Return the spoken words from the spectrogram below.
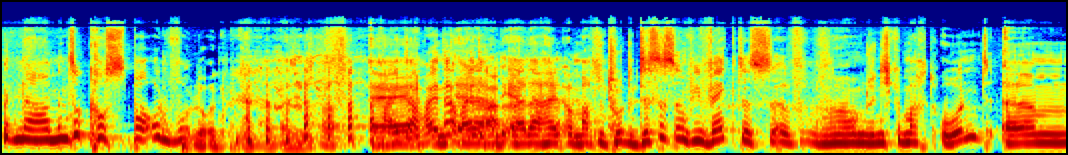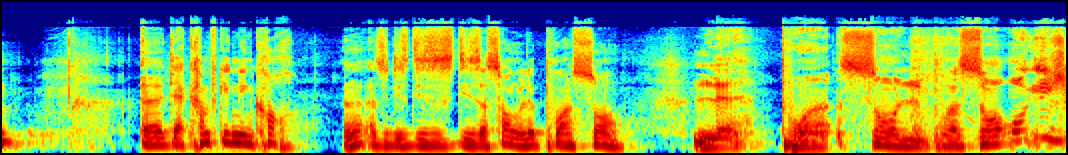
mit Namen so kostbar und. Und, keine Ahnung, weiß ich nicht. Weiter, und weiter, er, weiter. Und er da halt und macht einen Tod. Und das ist irgendwie weg, das äh, haben sie nicht gemacht. Und ähm, äh, der Kampf gegen den Koch. Ne? Also dieses, dieses, dieser Song, Le Poisson. Le Poisson, le Poisson. Oh, ich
